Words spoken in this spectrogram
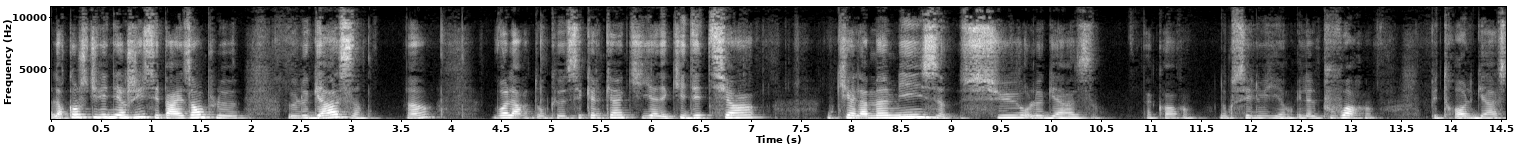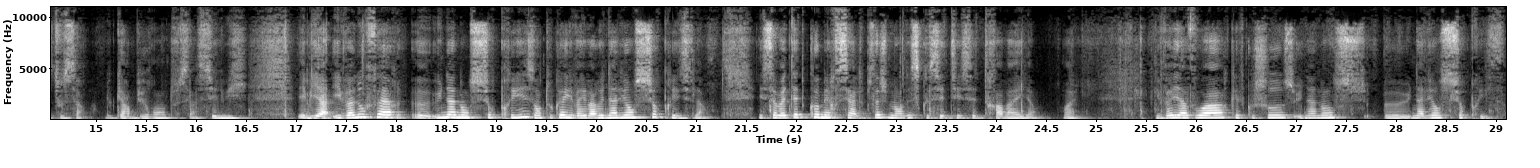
alors, quand je dis l'énergie, c'est par exemple euh, le, gaz. Hein voilà, donc euh, c'est quelqu'un qui, détient ou qui a la main mise sur le gaz. D'accord? Donc, c'est lui. Hein. il a le pouvoir. Hein. Pétrole, gaz, tout ça. Le carburant, tout ça, c'est lui. Eh bien, il va nous faire euh, une annonce surprise. En tout cas, il va y avoir une alliance surprise, là. Et ça va être commercial. Ça je me demandais ce que c'était, ce travail. Hein. Ouais. Il va y avoir quelque chose, une annonce, une alliance surprise.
